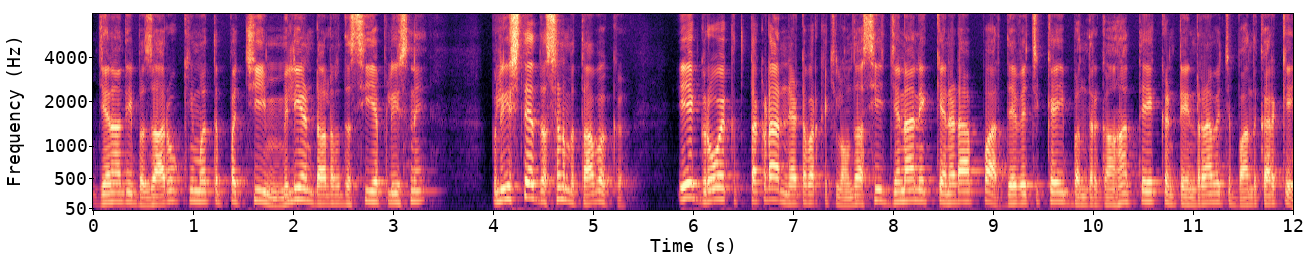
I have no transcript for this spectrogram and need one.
ਜਿਨ੍ਹਾਂ ਦੀ ਬਾਜ਼ਾਰੂ ਕੀਮਤ 25 ਮਿਲੀਅਨ ਡਾਲਰ ਦੱਸੀ ਹੈ ਪੁਲਿਸ ਨੇ। ਪੁਲਿਸ ਦੇ ਦੱਸਣ ਮੁਤਾਬਕ ਇਹ ਗਰੋਹ ਇੱਕ ਤਕੜਾ ਨੈਟਵਰਕ ਚਲਾਉਂਦਾ ਸੀ, ਜਿਨ੍ਹਾਂ ਨੇ ਕੈਨੇਡਾ ਭਰ ਦੇ ਵਿੱਚ ਕਈ ਬੰਦਰਗਾਹਾਂ ਤੇ ਕੰਟੇਨਰਾਂ ਵਿੱਚ ਬੰਦ ਕਰਕੇ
